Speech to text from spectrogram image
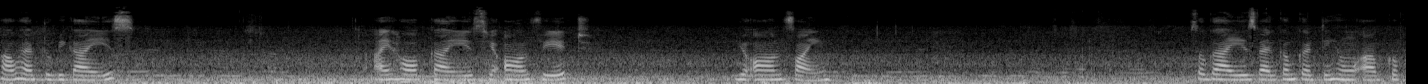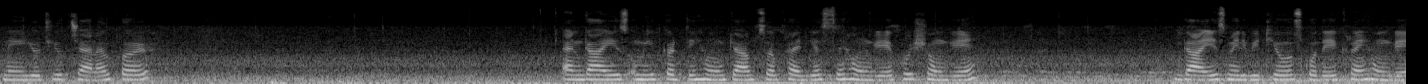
How have to be guys I hope guys you all fit you all fine so guys welcome करती हूँ आपको अपने यूट्यूब चैनल पर। एंड गाइस उम्मीद करती हूँ कि आप सब खैरियत से होंगे, खुश होंगे। गाइस मेरी वीडियोस को देख रहे होंगे।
